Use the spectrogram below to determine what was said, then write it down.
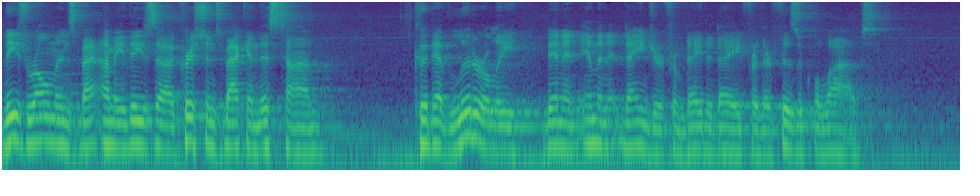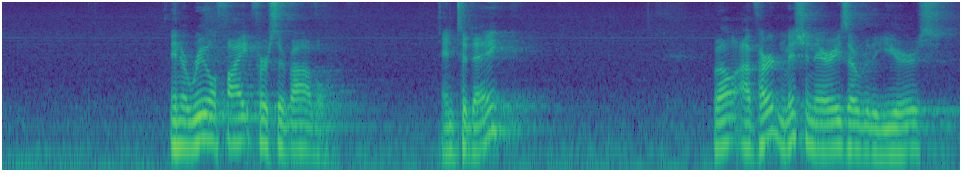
these Romans, back, I mean, these uh, Christians back in this time could have literally been in imminent danger from day to day for their physical lives. In a real fight for survival. And today, well, I've heard missionaries over the years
